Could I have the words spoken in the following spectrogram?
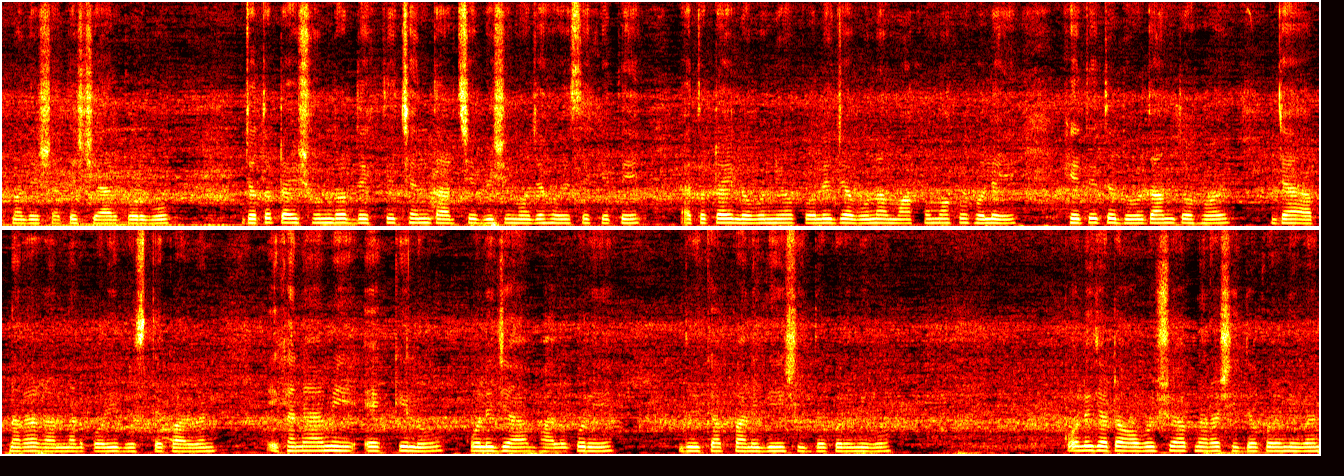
আপনাদের সাথে শেয়ার করব। যতটাই সুন্দর দেখতেছেন, তার চেয়ে বেশি মজা হয়েছে খেতে। এতটাই লোভনীয় কলেজা বোনা মাখো মাখো হলে খেতে তো দুর্দান্ত হয়, যা আপনারা রান্নার পরই বুঝতে পারবেন। এখানে আমি এক কিলো কলিজা ভালো করে দুই কাপ পানি দিয়ে সিদ্ধ করে নিব। কলিজাটা অবশ্যই আপনারা সিদ্ধ করে নেবেন,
